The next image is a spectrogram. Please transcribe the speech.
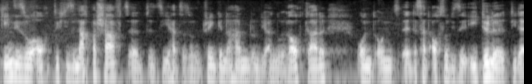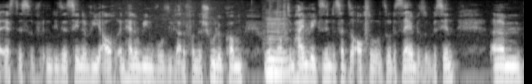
gehen sie so auch durch diese Nachbarschaft. Äh, sie hatte so einen Drink in der Hand und die andere raucht gerade. Und, und äh, das hat auch so diese Idylle, die da erst ist in dieser Szene, wie auch in Halloween, wo sie gerade von der Schule kommen und mhm. auf dem Heimweg sind. Das hat so auch so, so dasselbe, so ein bisschen. Ähm,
